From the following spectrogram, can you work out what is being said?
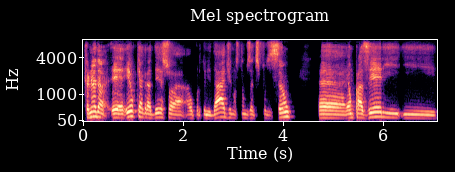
Fernanda, é, eu que agradeço a, oportunidade, nós estamos à disposição. É, é um prazer e, e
